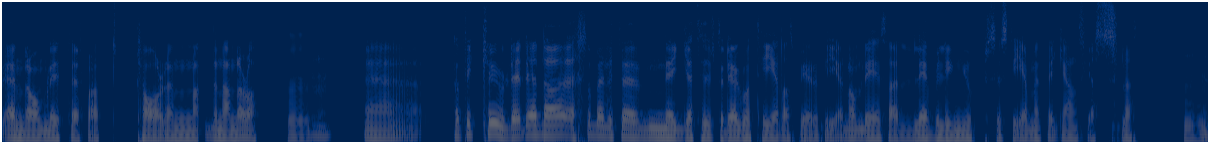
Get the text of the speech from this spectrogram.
ändra om lite för att klara den, den andra då. Mm. Eh, så att det är kul. Det, det enda som är lite negativt, och det har gått hela spelet igenom, det är så här leveling up-systemet är ganska slött. Mm.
